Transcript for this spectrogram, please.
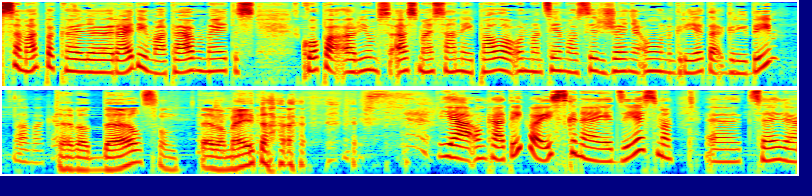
Esam atpakaļ eh, raidījumā Tēva meitas. Kopā ar jums esmu es Anija Palo un man ciemos ir Žeņa un Grieta Gribī. Labvakar. Teva dēls un teva meita. Jā, un kā tikko izskanēja dziesma, eh, ceļa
